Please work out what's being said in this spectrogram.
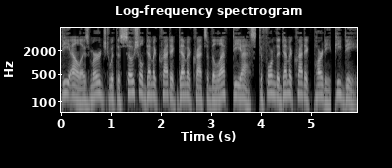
DL is merged with the Social Democratic Democrats of the Left DS to form the Democratic Party PD.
